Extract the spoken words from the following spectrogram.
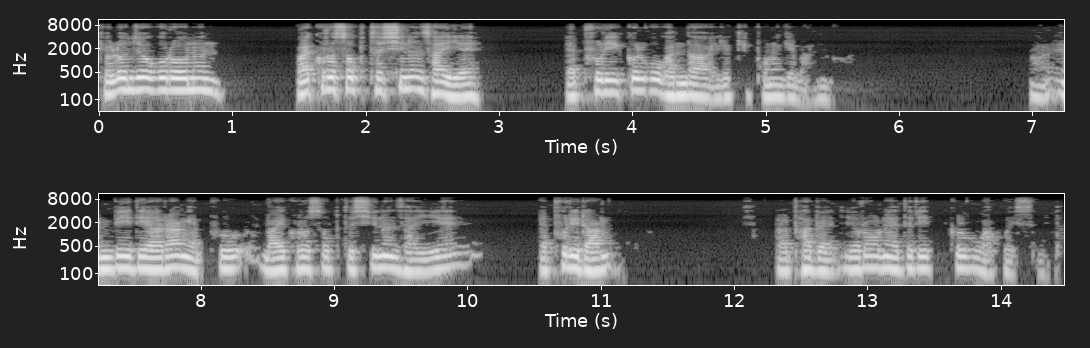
결론적으로는 마이크로소프트 쉬는 사이에 애플이 끌고 간다 이렇게 보는 게 맞는 것 같아요. 어, 엔비디아랑 애플, 마이크로소프트 쉬는 사이에 애플이랑 알파벳 이런 애들이 끌고 가고 있습니다.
